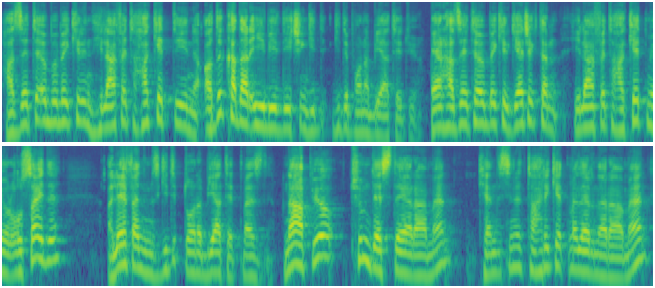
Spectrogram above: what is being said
Hazreti Ebubekir'in hilafeti hak ettiğini adı kadar iyi bildiği için gidip ona biat ediyor. Eğer Hazreti Ebubekir gerçekten hilafeti hak etmiyor olsaydı Ali Efendimiz gidip de ona biat etmezdi. Ne yapıyor? Tüm desteğe rağmen, kendisini tahrik etmelerine rağmen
